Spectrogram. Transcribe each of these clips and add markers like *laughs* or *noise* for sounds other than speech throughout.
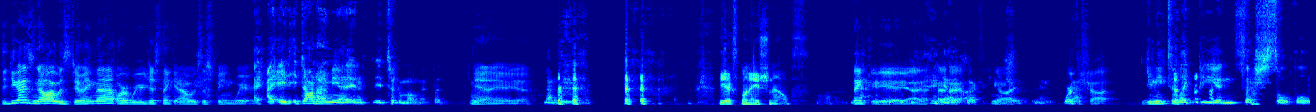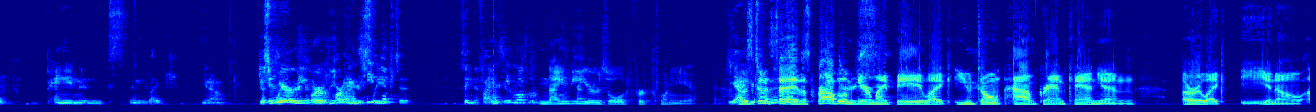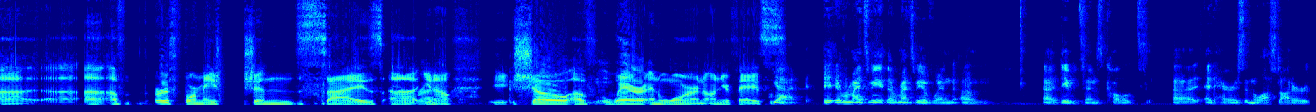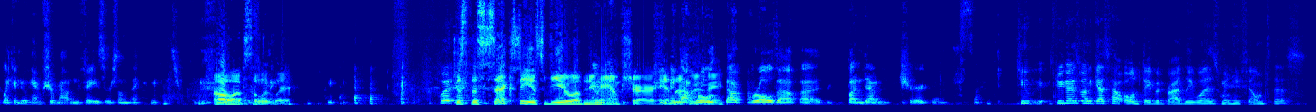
Did you guys know I was doing that, or were you just thinking I was just being weird? I, I, it, it dawned on me, and it, it took a moment, but uh, Yeah, yeah, yeah. not immediately. the explanation helps. Thank you. Yeah, yeah. I- yeah, I- I- you know, I- yeah. Worth Yeah. a shot. You need to like be in such soulful pain and and like you know just Is it wear me, or wear he- heart on your sleeve looked- to signify Has he you're looked 90 Yeah. years old for 20 years? Yeah, I was gonna say the problem actors. here might be like you don't have Grand Canyon or like you know uh, uh, of Earth formation size uh, you know show of wear and worn on your face. Yeah, it, it reminds me. That reminds me of when um, uh, David Sims called uh, Ed Harris in The Lost Daughter like a New Hampshire mountain face or something. *laughs* Oh, absolutely. *laughs* But Just the sexiest view of New And- Hampshire in and that, that, movie. rolled that rolled up uh, button down shirt. Yeah. do, you, do you guys want to guess how old David Bradley was when he filmed this?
